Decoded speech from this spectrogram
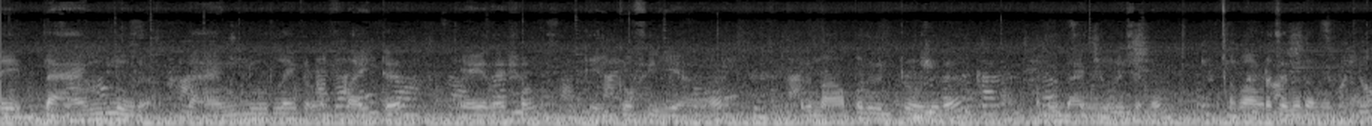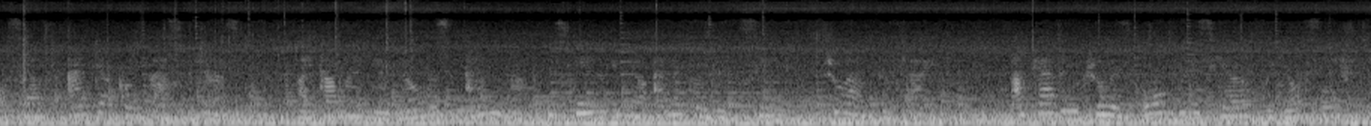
നമ്മൾ ബാംഗ്ലൂർ ബാംഗ്ലൂരിലേക്കുള്ള ഫ്ലൈറ്റ് ഏകദേശം ടേക്ക് ഓഫ് ചെയ്യുകയാണ് ഒരു നാൽപ്പത് മിനിറ്റിനുള്ളിൽ നമ്മൾ ബാംഗ്ലൂരിൽ ചെല്ലും അപ്പോൾ അവിടെ ചെന്നിട്ട് നമുക്ക്. Our cabin crew is always here for your safety.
